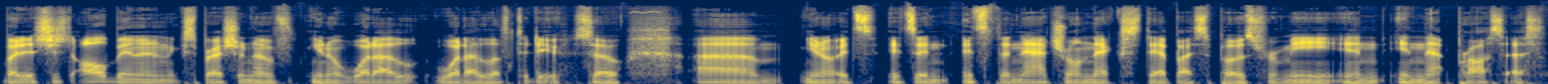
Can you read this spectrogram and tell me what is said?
But it's just all been an expression of you know what i what i love to do. So um, you know it's it's an it's the natural next step i suppose for me in in that process.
